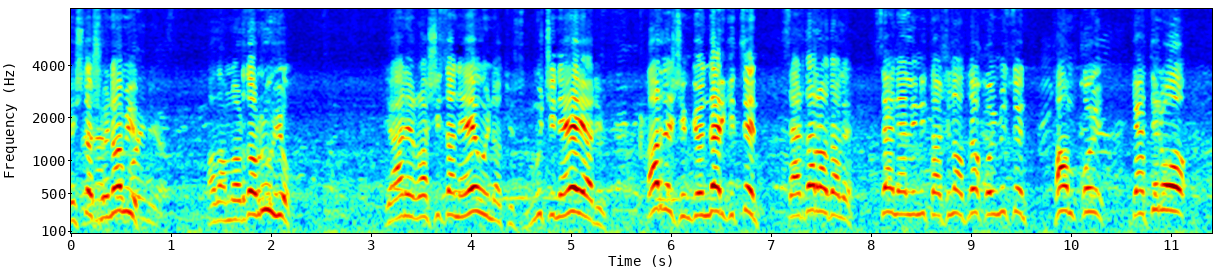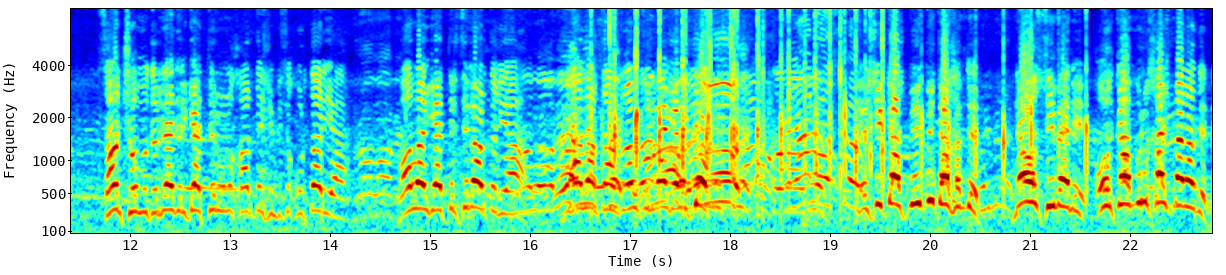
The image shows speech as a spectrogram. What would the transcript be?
Beşiktaş Fener oynamıyor. oynuyor. Adamlarda ruh yok. Yani Raşit'a neye oynatıyorsun? Muçi neye yarıyor? Kardeşim gönder gitsin. Serdar Adalı sen elini taşın altına koymuşsun. Tam koy. Getir o. Sancho mudur nedir getir onu kardeşim bizi kurtar ya. Vallahi getirsin artık ya. Bu kadar saldırı durmaya gerek yok. Beşiktaş büyük bir takımdır. Ne o Simeni? O kamburu kaç paradır?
